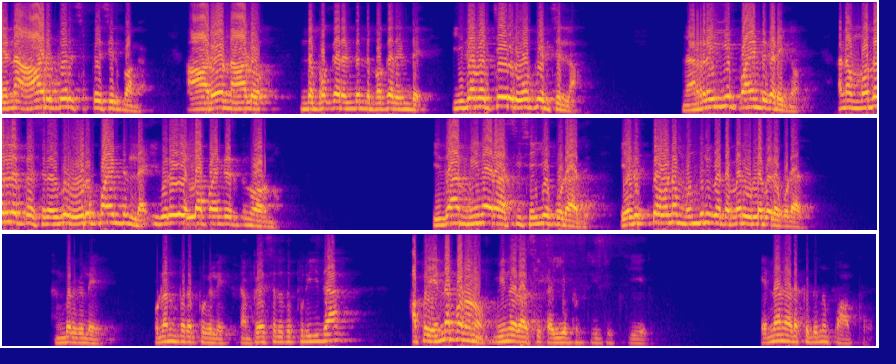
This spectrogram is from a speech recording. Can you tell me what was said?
ஏன்னா ஆறு பேர் பேசியிருப்பாங்க. ஆறோ நாலோ இந்த பக்கம் ரெண்டு இந்த பக்கம் ரெண்டு. இதை வச்சே இவர் ஓபி அடிச்சிடலாம் நிறைய பாயிண்ட் கிடைக்கும். ஆனா முதல்ல பேசுறதுக்கு ஒரு பாயிண்ட் இல்ல. இவரே எல்லா பாயிண்ட் எடுத்துன்னு வரணும். இதான் மீனராசி செய்யக்கூடாது. எடுத்த உடனே முந்திரி கொட்ட மாதிரி உள்ள போயிடக்கூடாது. நண்பர்களே உடன்பிறப்புகளே நான் பேசுறது புரியுதா? அப்ப என்ன பண்ணணும்? மீனராசி கையை புத்திட்டு இப்படியே என்ன நடக்குதுன்னு பார்ப்போம்.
